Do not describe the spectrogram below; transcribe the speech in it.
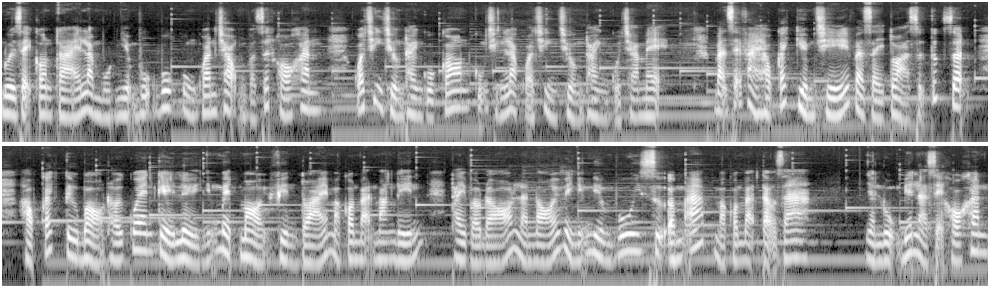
nuôi dạy con cái là một nhiệm vụ vô cùng quan trọng và rất khó khăn. Quá trình trưởng thành của con cũng chính là quá trình trưởng thành của cha mẹ. Bạn sẽ phải học cách kiềm chế và giải tỏa sự tức giận học cách từ bỏ thói quen kể lể những mệt mỏi phiền toái mà con bạn mang đến thay vào đó là nói về những niềm vui sự ấm áp mà con bạn tạo ra. Nhàn lụm biết là sẽ khó khăn,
